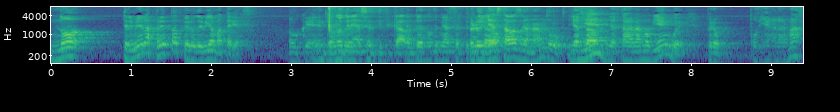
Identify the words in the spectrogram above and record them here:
No, terminé la prepa, pero debía materias. Ok, entonces, Entonces- no tenías certificado. Entonces no tenía certificado. pero ya estabas ganando. ya bien. estaba, ya estaba ganando bien, güey, pero podía ganar más.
